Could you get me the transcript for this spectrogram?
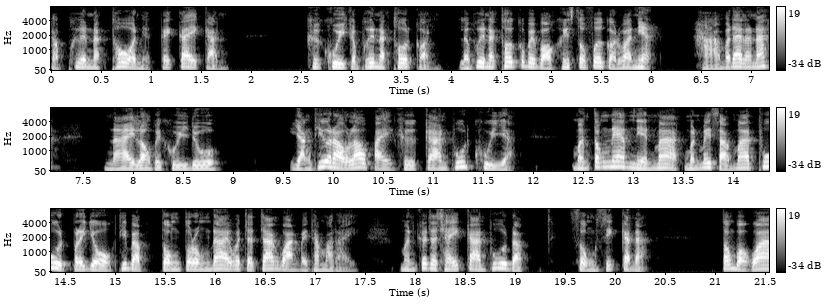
กับเพื่อนนักโทษเนี่ยใกล้ ๆ กัน คือคุยกับเพื่อนนักโทษก่อน แล้วเพื่อนนักโทษก็ไปบอกคริสโตเฟอร์ก่อนว่าเนี่ย หามาได้แล้วนะ นายลองไปคุยดู อย่างที่เราเล่าไปคือการพูดคุยอะมันต้องแนบเนียนมาก มันไม่สามารถพูดประโยคที่แบบตรงๆได้ว่าจะจ้างวานไปทำอะไร มันก็จะใช้การพูดแบบส่งซิกกันอะต้องบอกว่า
